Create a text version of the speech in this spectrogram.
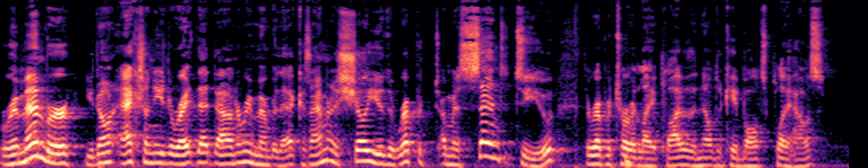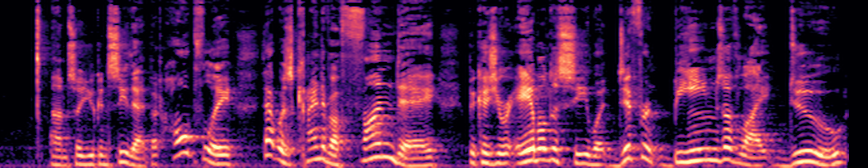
Remember, you don't actually need to write that down and remember that because I'm going to show you the rep- I'm going to send to you the repertory light plot of the Nelda K. Balch Playhouse. Um, so you can see that. But hopefully, that was kind of a fun day because you were able to see what different beams of light do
